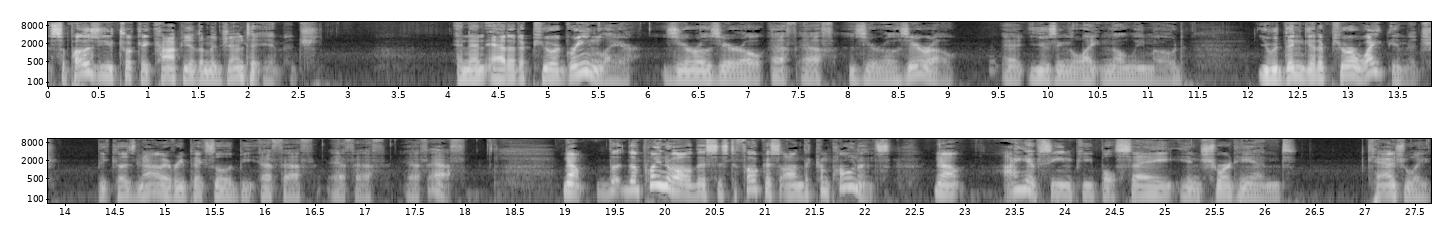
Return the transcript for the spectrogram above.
suppose you took a copy of the magenta image and then added a pure green layer, 00FF00, uh, using the lighten only mode, you would then get a pure white image because now every pixel would be FF, FF, FF. Now, the, the point of all this is to focus on the components. Now, I have seen people say in shorthand casually,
